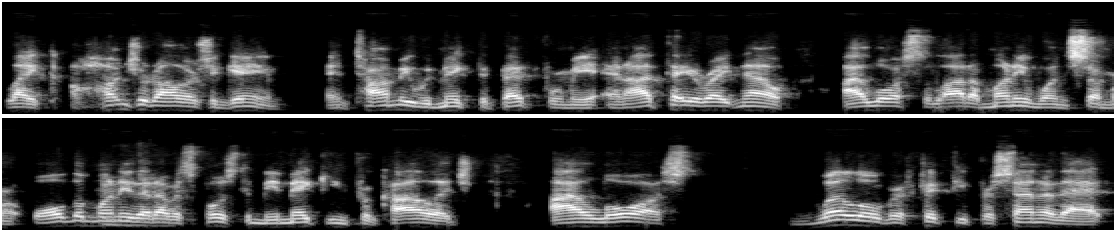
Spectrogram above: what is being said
like a hundred dollars a game. And Tommy would make the bet for me. And I'll tell you right now, I lost a lot of money one summer. All the money that mm-hmm. I was supposed to be making for college, I lost well over 50% of that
